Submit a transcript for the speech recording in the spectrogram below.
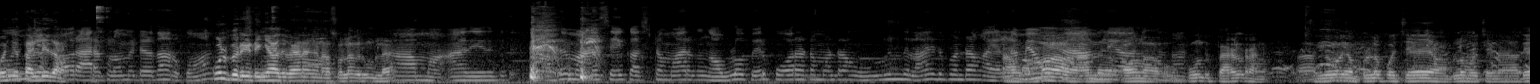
கொஞ்சம் தள்ளி தான். ஒரு அரை கிலோமீட்டர் தான் இருக்கும். ஸ்கூல் போயிருக்கிட்டீங்க அது வேணாங்க நான் சொல்ல விரும்பல. ஆமா அது எதுக்கு? அப்படியே மனசே கஷ்டமா இருக்குங்க. அவ்வளோ பேர் போராட்டம் பண்றாங்க உளுந்துலாம் இது பண்றாங்க. எல்லாமே அவங்க பூந்து பெறல்றாங்க. ஐயோ என் புள்ள போச்சே என் புள்ள போச்சேன்னு அதே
